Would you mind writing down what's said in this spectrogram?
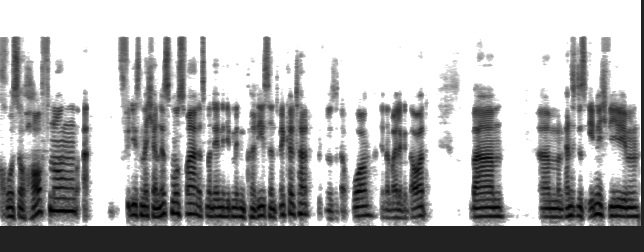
große Hoffnung für diesen Mechanismus war, als man den eben in Paris entwickelt hat, also davor, hat ja eine Weile gedauert, war, ähm, man kann sich das ähnlich wie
